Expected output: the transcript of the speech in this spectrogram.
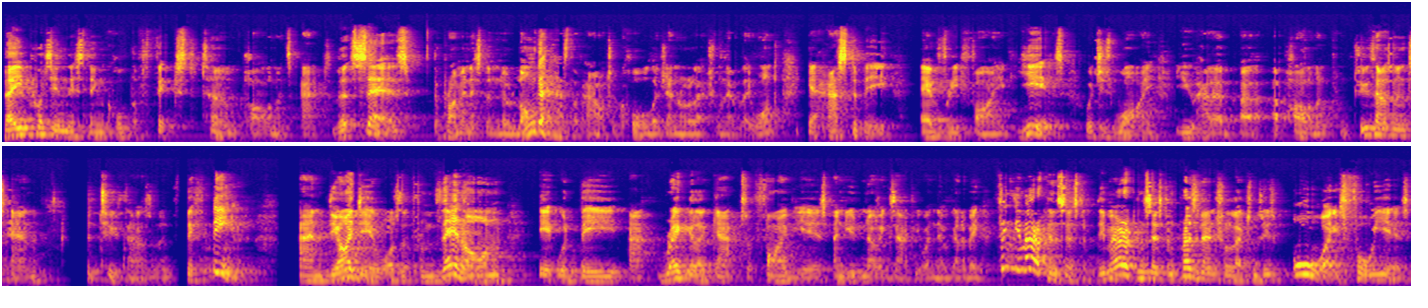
they put in this thing called the Fixed Term Parliaments Act that says the Prime Minister no longer has the power to call a general election whenever they want. It has to be every five years, which is why you had a, a, a parliament from 2010 to 2015. And the idea was that from then on, it would be at regular gaps of five years and you'd know exactly when they were going to be. Think the American system. The American system, presidential elections is always four years.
